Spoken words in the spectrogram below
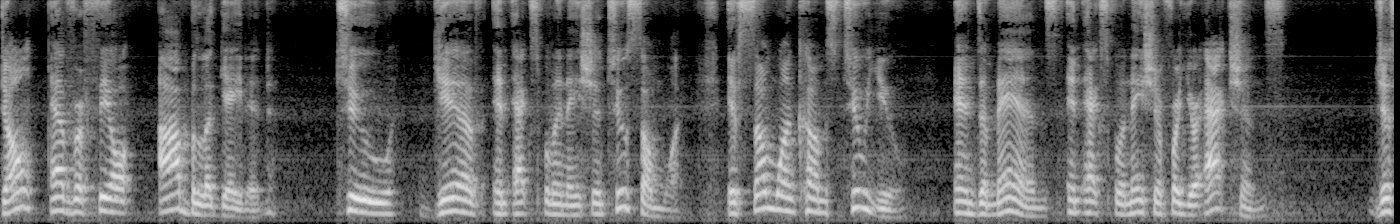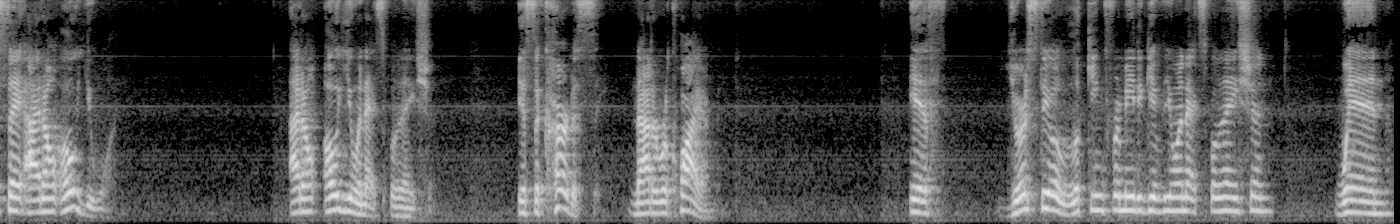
don't ever feel obligated to give an explanation to someone. If someone comes to you and demands an explanation for your actions, just say, I don't owe you one. I don't owe you an explanation. It's a courtesy, not a requirement. If you're still looking for me to give you an explanation when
